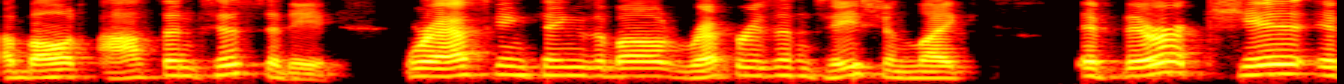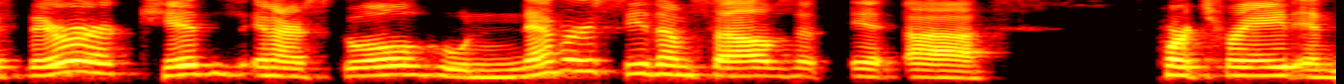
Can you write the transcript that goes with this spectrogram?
about authenticity we're asking things about representation like if there are kid if there are kids in our school who never see themselves uh, portrayed in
